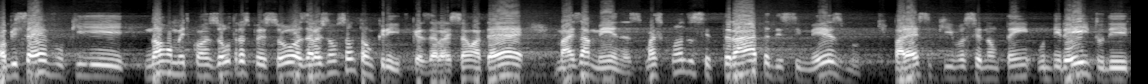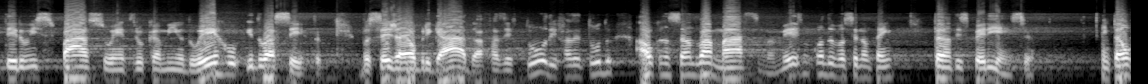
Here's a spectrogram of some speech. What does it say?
Observo que normalmente com as outras pessoas elas não são tão críticas, elas são até mais amenas. Mas quando se trata de si mesmo, parece que você não tem o direito de ter um espaço entre o caminho do erro e do acerto. Você já é obrigado a fazer tudo e fazer tudo alcançando a máxima, mesmo quando você não tem tanta experiência. Então,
